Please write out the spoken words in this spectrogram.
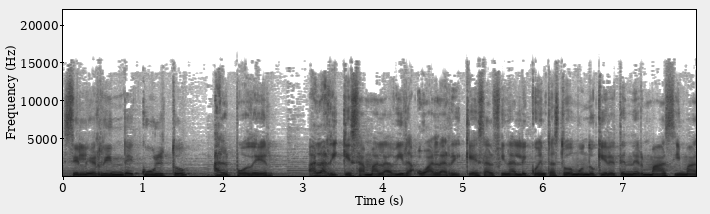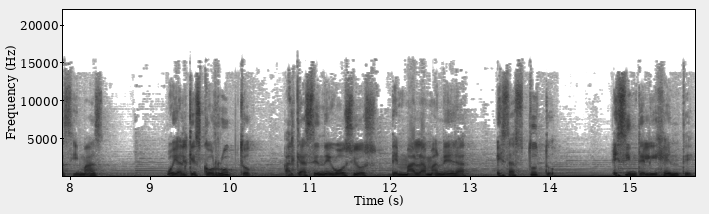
se le rinde culto al poder, a la riqueza mala vida o a la riqueza al final de cuentas. Todo el mundo quiere tener más y más y más. Hoy al que es corrupto, al que hace negocios de mala manera, es astuto, es inteligente,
